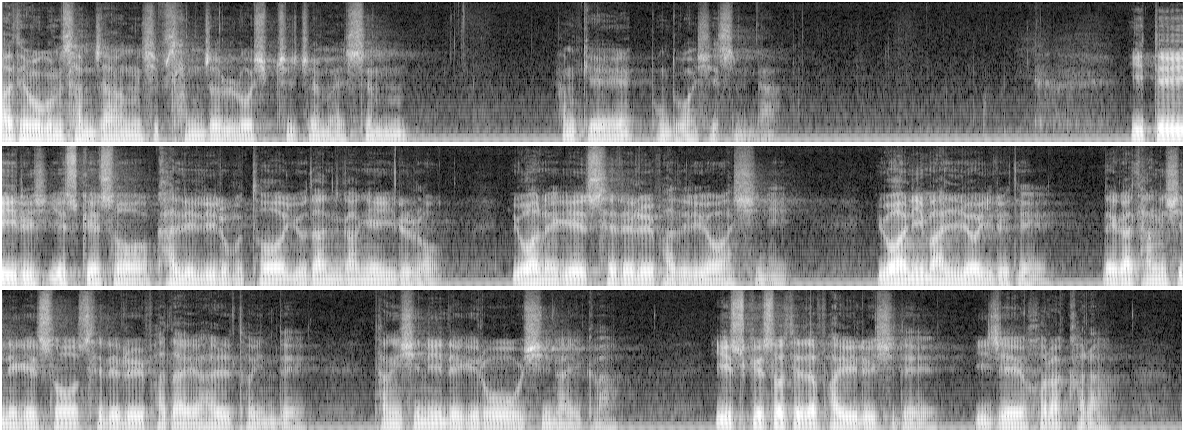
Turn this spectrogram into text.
마태복음 3장 13절로 17절 말씀 함께 봉독하시겠습니다. 이때에 예수께서 갈릴리로부터 요단강에 이르러 요한에게 세례를 받으려 하시니 요한이 말려 이르되 내가 당신에게서 세례를 받아야 할 터인데 당신이 내게로 오시나이까 예수께서 대답하여 이르시되 이제 허락하라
